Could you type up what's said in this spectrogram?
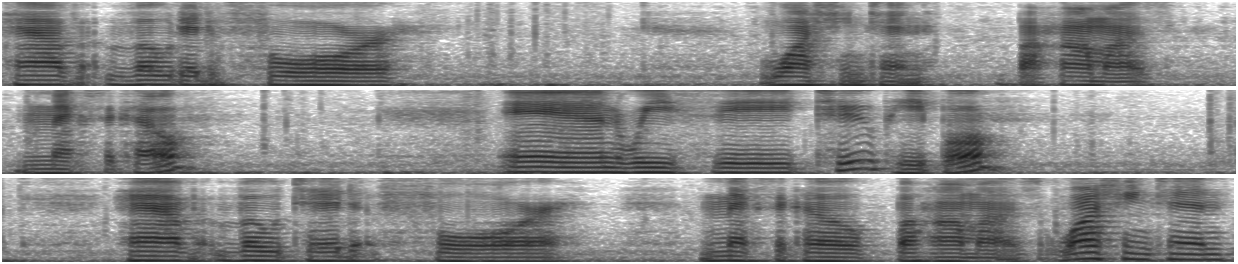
have voted for Washington, Bahamas, Mexico. And we see two people have voted for Mexico, Bahamas, Washington.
